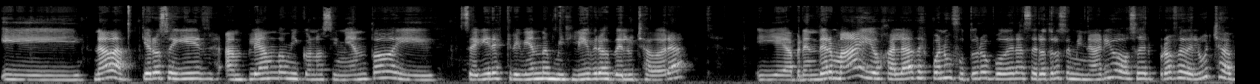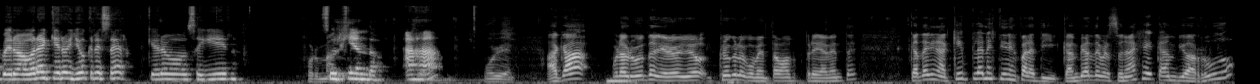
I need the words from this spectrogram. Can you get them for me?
Y nada, quiero seguir ampliando mi conocimiento y seguir escribiendo en mis libros de luchadora y aprender más y ojalá después en un futuro poder hacer otro seminario o ser profe de lucha, pero ahora quiero yo crecer, quiero seguir surgiendo. Ajá. Muy bien. Acá una pregunta que yo creo que lo comentamos previamente. Catalina, ¿qué planes tienes para ti? ¿Cambiar de personaje? ¿Cambio a rudo?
